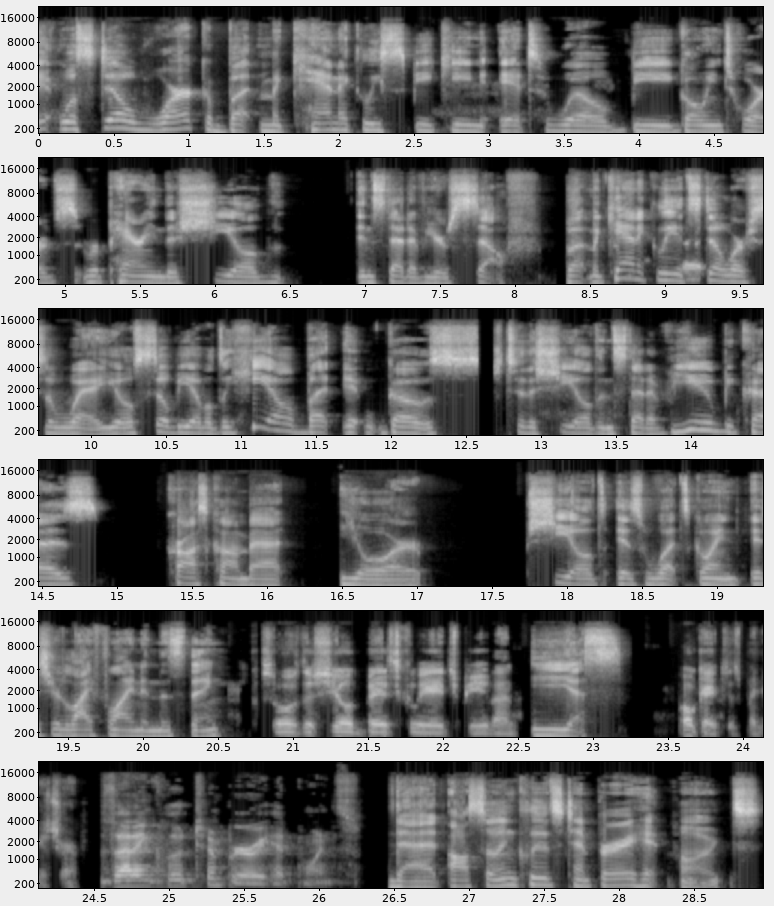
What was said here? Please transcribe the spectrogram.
it will still work, but mechanically speaking, it will be going towards repairing the shield instead of yourself. But mechanically, it still works the way you'll still be able to heal, but it goes to the shield instead of you because cross combat, your shield is what's going is your lifeline in this thing. So is the shield basically HP then? Yes, Okay, just making sure. Does that include temporary hit points? that also includes temporary hit points.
